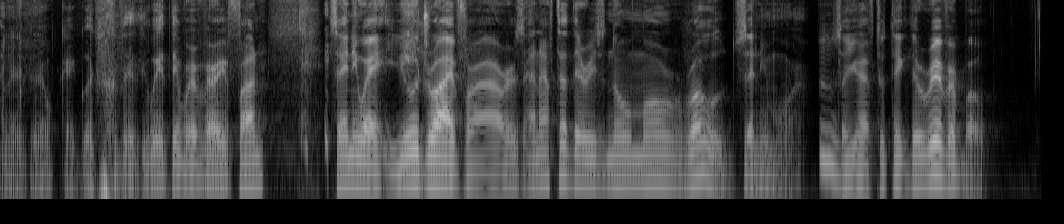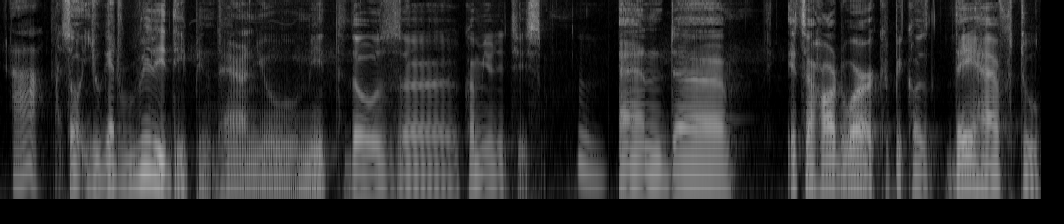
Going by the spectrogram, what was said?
And I said, okay, good. they were very fun. So anyway, you drive for hours and after there is no more roads anymore. So you have to take the riverboat. Ah. So you get really deep in there and you meet those uh, communities. And uh, it's a hard work because they have to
